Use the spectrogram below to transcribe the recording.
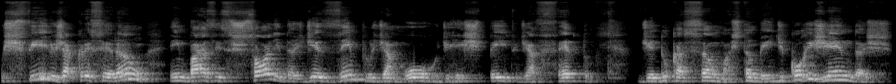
Os filhos já crescerão em bases sólidas de exemplos de amor, de respeito, de afeto, de educação, mas também de corrigendas,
